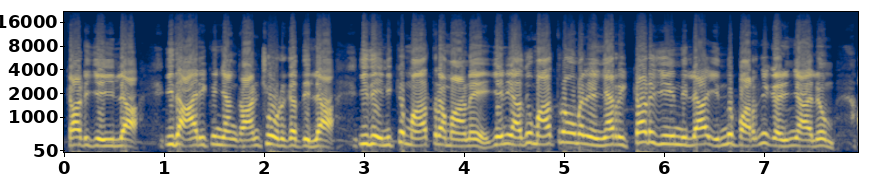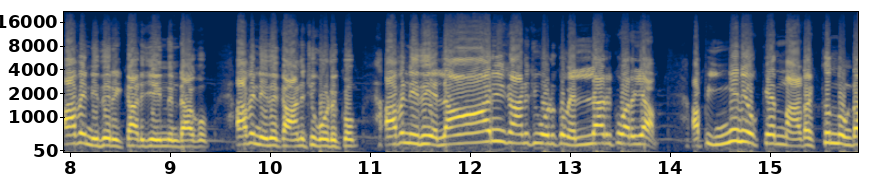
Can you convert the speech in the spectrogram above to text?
റെക്കോർഡ് ചെയ്യില്ല. ഇതാർക്കും ഞാൻ കാണിച്ചു കൊടുക്കത്തില്ല. ഇത് എനിക്ക് മാത്രമാണ്. ഇനി അത് മാത്രവുമല്ല ഞാൻ റെക്കോർഡ് ചെയ്യുന്നില്ല എന്ന് പറഞ്ഞു കഴിഞ്ഞാലും അവൻ ഇത് റെക്കോർഡ് ചെയ്യുന്നുണ്ടാകും. അവൻ ഇത് കാണിച്ചു കൊടുക്കും. അവൻ ഇത് എല്ലാവരെയും കാണിച്ചു കൊടുക്കും. എല്ലാവർക്കും അറിയാം. അപ്പൊ ഇങ്ങനെയൊക്കെ നടക്കുന്നുണ്ട്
